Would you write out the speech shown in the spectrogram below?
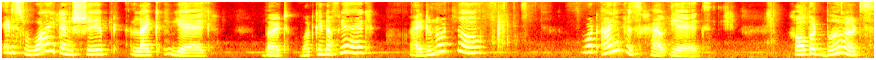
It is white and shaped like an egg. But what kind of egg? I do not know. What animals have eggs? How about birds?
